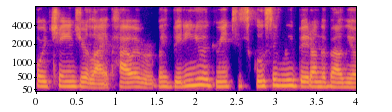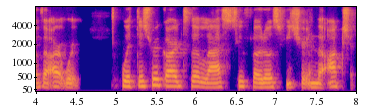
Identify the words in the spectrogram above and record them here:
or change your life. However, by bidding, you agree to exclusively bid on the value of the artwork with disregard to the last two photos featured in the auction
